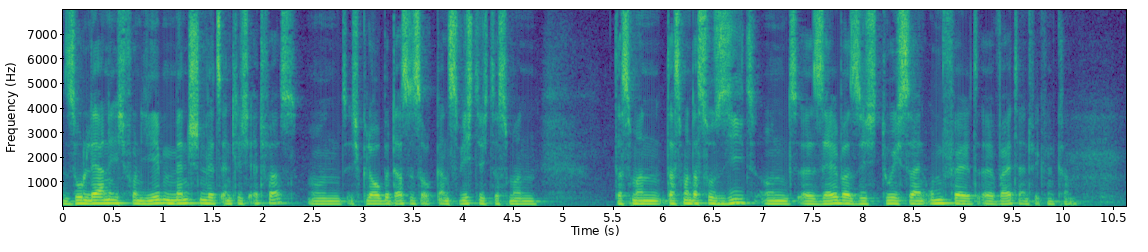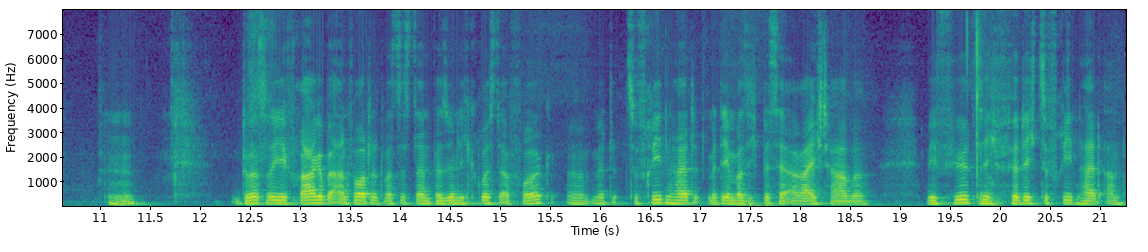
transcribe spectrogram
so lerne ich von jedem Menschen letztendlich etwas. Und ich glaube, das ist auch ganz wichtig, dass man, dass man, dass man das so sieht und äh, selber sich durch sein Umfeld äh, weiterentwickeln kann. Mhm. Du hast die Frage beantwortet, was ist dein persönlich größter Erfolg? Äh, mit Zufriedenheit mit dem, was ich bisher erreicht habe. Wie fühlt genau. sich für dich Zufriedenheit an?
